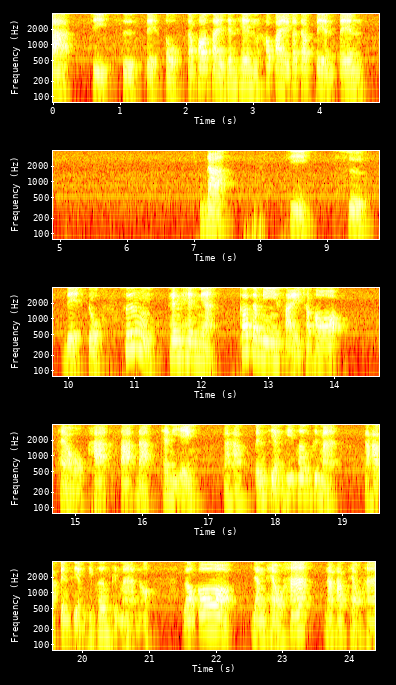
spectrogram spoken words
ตะ จิสึเตโตะ แต่พอใส่เทนเทนเข้าไปก็จะเปลี่ยนเป็นดะจิสึเดโดะ ซึ่งเทนเทนเนี่ย ก็จะมีใส่เฉพาะแถวคะซะดะแค่นี้เองนะครับ เป็นเสียงที่เพิ่มขึ้นมานะครับ เป็นเสียงที่เพิ่มขึ้นมาเนาะ แล้วก็อย่างแถวฮะนะครับ แถวฮะ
